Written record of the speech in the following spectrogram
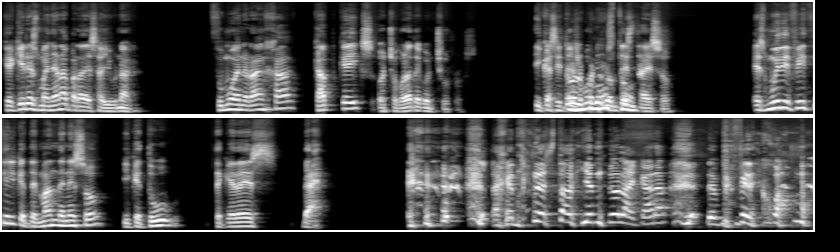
¿Qué quieres mañana para desayunar? ¿Zumo de naranja, cupcakes o chocolate con churros? Y casi todo ¿Eso el mundo contesta eso. es muy difícil que te manden eso y que tú te quedes. Bah. la gente no está viendo la cara de Pepe de Juanma.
